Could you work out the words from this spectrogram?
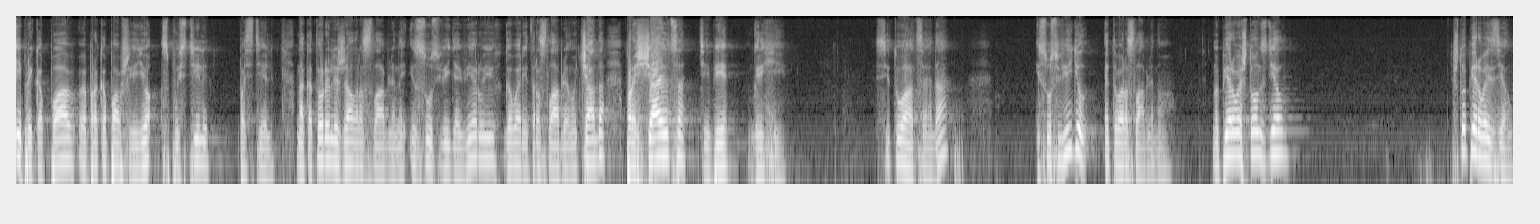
и, прикопав, э, прокопавши ее, спустили постель, на которой лежал расслабленный. Иисус, видя веру их, говорит расслабленному, чада, прощаются тебе грехи. Ситуация, да? Иисус видел этого расслабленного. Но первое, что он сделал? Что первое сделал?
